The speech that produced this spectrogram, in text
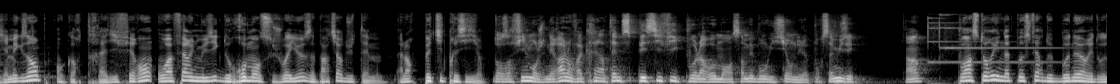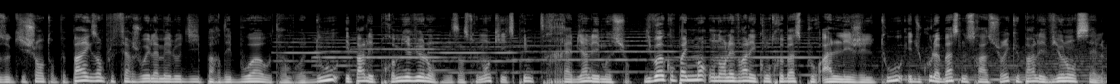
Troisième exemple, encore très différent, on va faire une musique de romance joyeuse à partir du thème. Alors petite précision. Dans un film en général, on va créer un thème spécifique pour la romance, hein, mais bon ici on est là pour s'amuser. Hein pour instaurer une atmosphère de bonheur et d'oiseaux qui chantent, on peut par exemple faire jouer la mélodie par des bois au timbre doux et par les premiers violons, les instruments qui expriment très bien l'émotion. Niveau accompagnement, on enlèvera les contrebasses pour alléger le tout, et du coup la basse ne sera assurée que par les violoncelles,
